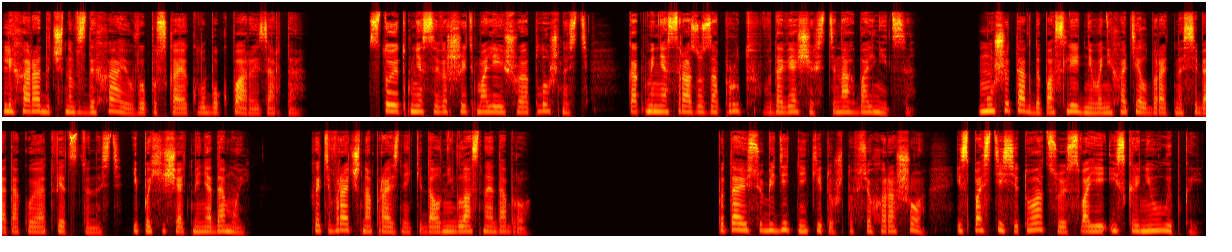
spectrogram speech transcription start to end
Лихорадочно вздыхаю, выпуская клубок пара изо рта. Стоит мне совершить малейшую оплошность, как меня сразу запрут в давящих стенах больницы. Муж и так до последнего не хотел брать на себя такую ответственность и похищать меня домой. Хоть врач на празднике дал негласное добро. Пытаюсь убедить Никиту, что все хорошо, и спасти ситуацию своей искренней улыбкой.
